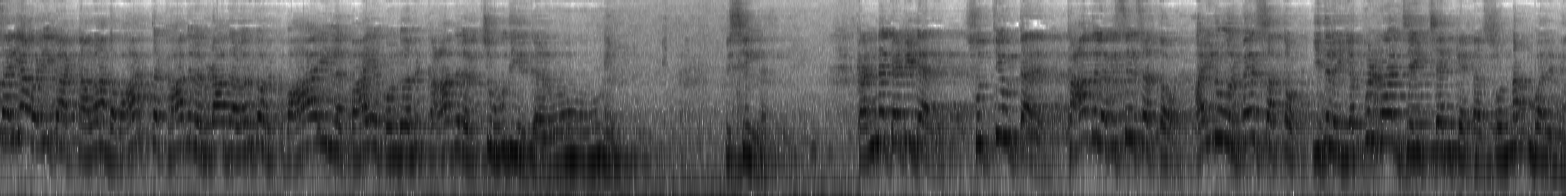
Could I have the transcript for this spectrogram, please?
சரியா வழிகாட்டினாலும் அந்த வார்த்தை காதல விடாத அளவுக்கு அவருக்கு வாயில வாயை கொண்டு வந்து காதல வச்சு ஊதி இருக்காரு. விசில்ல. கண்ணை கட்டிட்டாரு. சுத்தி விட்டாரு. காதல விசில் சத்தம். ஐநூறு பேர் சத்தம். இதுல எப்படிடா ஜெயிச்சேன்னு கேட்டா சொன்னா பாருங்க.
